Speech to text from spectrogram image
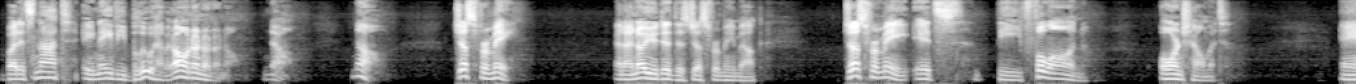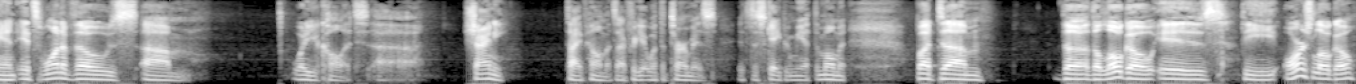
but it's not a navy blue helmet. Oh no no no no no no just for me, and I know you did this just for me, Malk. Just for me, it's the full on orange helmet. And it's one of those, um, what do you call it? Uh, shiny type helmets. I forget what the term is. It's escaping me at the moment. But um, the the logo is the orange logo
